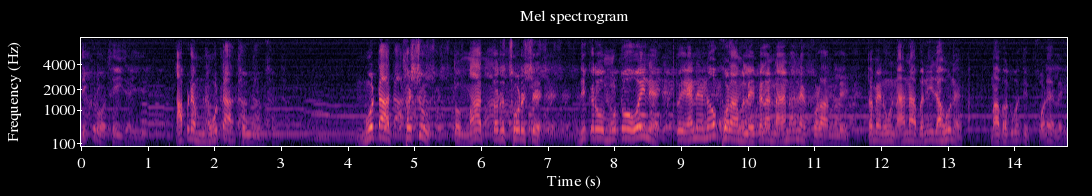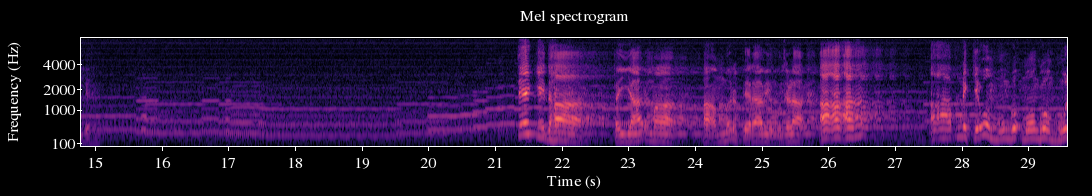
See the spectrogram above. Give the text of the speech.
દીકરો થઈ જઈએ. આપણે મોટા થવું છે. મોટા થશું તો માં તરછોડશે દીકરો મોટો હોય ને તો એને ન ખોળામાં લે, પેલા નાનાને ખોળામાં લે. તમે હું નાના બની જાઉં ને, માં ભગવતી ખોળે લઈ લે. તે કીધા તૈયારમાં આ અંબર પહેરાવી ઉજળા. આ આ આ આપને કેવો મોંઘો મોંઘો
